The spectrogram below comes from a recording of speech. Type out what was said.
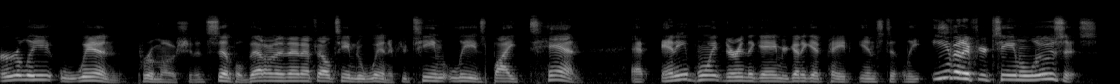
early win promotion. It's simple. Bet on an NFL team to win. If your team leads by 10 at any point during the game, you're going to get paid instantly, even if your team loses.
